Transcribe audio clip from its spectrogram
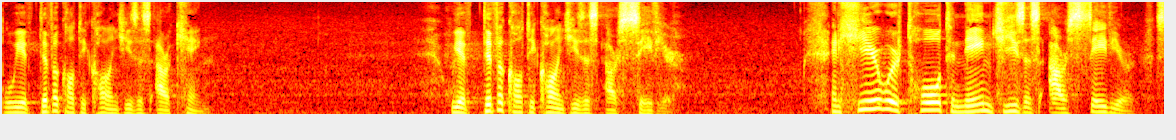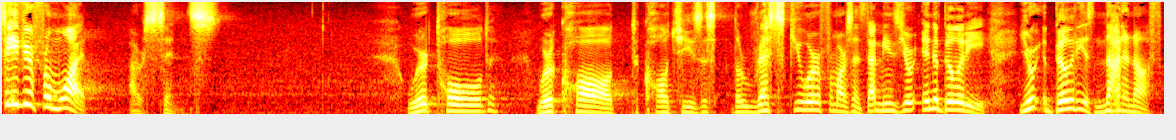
But we have difficulty calling Jesus our king we have difficulty calling Jesus our Savior. And here we're told to name Jesus our Savior. Savior from what? Our sins. We're told, we're called to call Jesus the rescuer from our sins. That means your inability, your ability is not enough.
